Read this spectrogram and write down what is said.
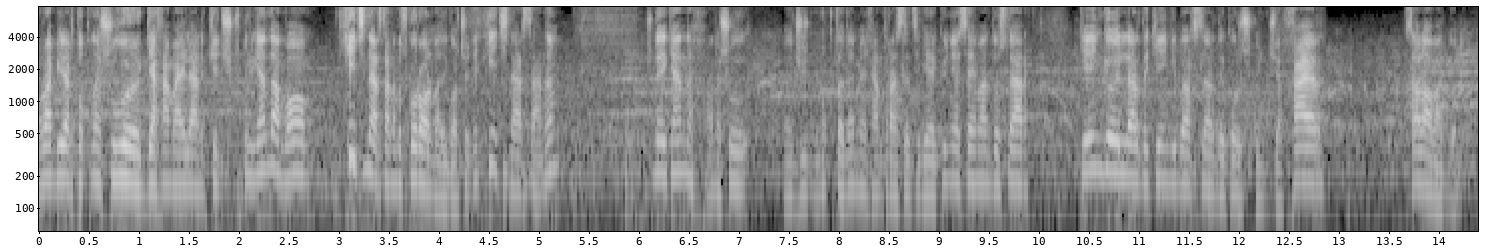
murabbiylar to'qnashuviga ham aylanib ketishi kutilgandi ammo hech narsani biz ko'ra olmadik ochig'i hech narsani shunday ekan ana shu e, nuqtada men ham translyatsiyaga yakun yasayman do'stlar. Keyingi o'yinlarda keyingi bahslarda ko'rishguncha xayr salomat bo'ling.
